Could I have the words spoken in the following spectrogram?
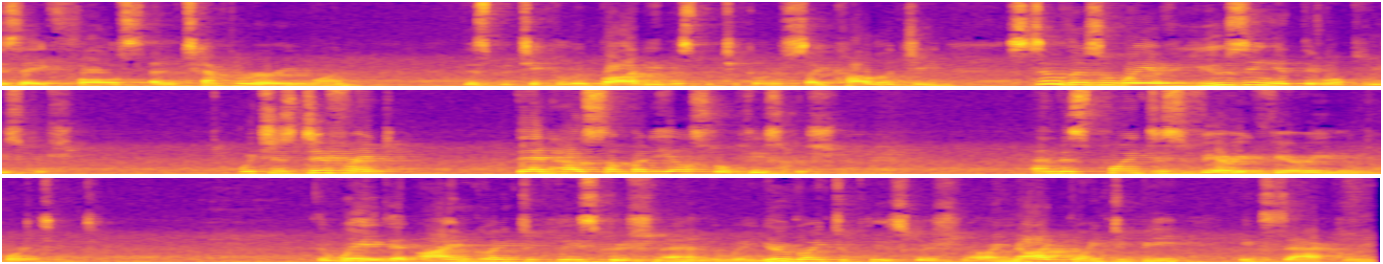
is a false and temporary one, this particular body, this particular psychology, still there's a way of using it that will please Krishna which is different than how somebody else will please Krishna. And this point is very, very important. The way that I'm going to please Krishna and the way you're going to please Krishna are not going to be exactly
